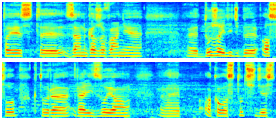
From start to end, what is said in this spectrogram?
to jest e, zaangażowanie e, dużej liczby osób, które realizują e, około 130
